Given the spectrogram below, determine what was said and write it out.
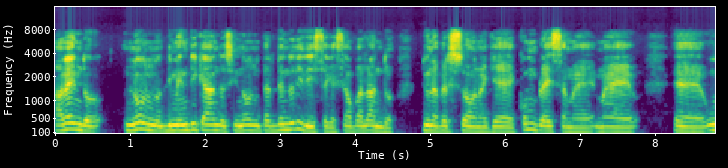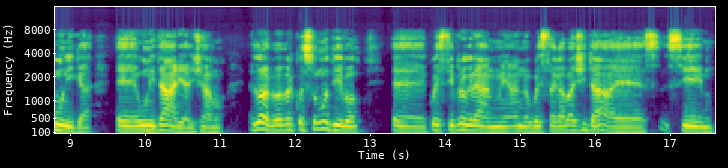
avendo, non dimenticandosi, non perdendo di vista che stiamo parlando di una persona che è complessa ma è, ma è eh, unica, è unitaria, diciamo. Allora, proprio per questo motivo eh, questi programmi hanno questa capacità e si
